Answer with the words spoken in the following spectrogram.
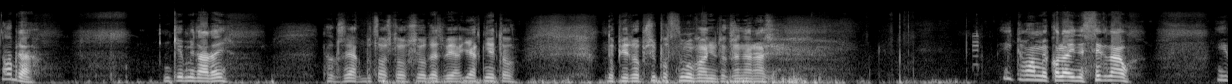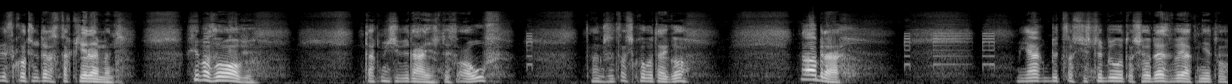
Dobra. Idziemy dalej. Także jakby coś to się odezwie, jak- jak nie to dopiero przy podsumowaniu, także na razie. I tu mamy kolejny sygnał i wyskoczył teraz taki element. Chyba z ołowiu. Tak mi się wydaje, że to jest ołów. Także coś koło tego. Dobra. Jakby coś jeszcze było, to się odezwę, jak nie to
